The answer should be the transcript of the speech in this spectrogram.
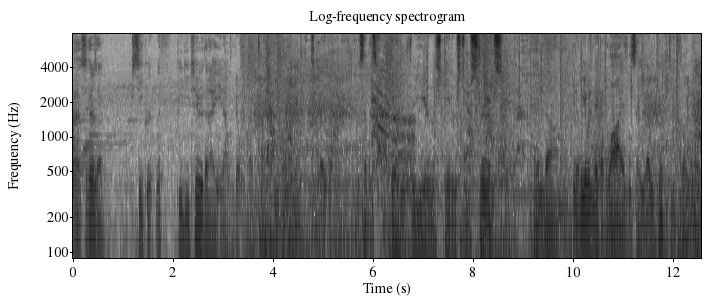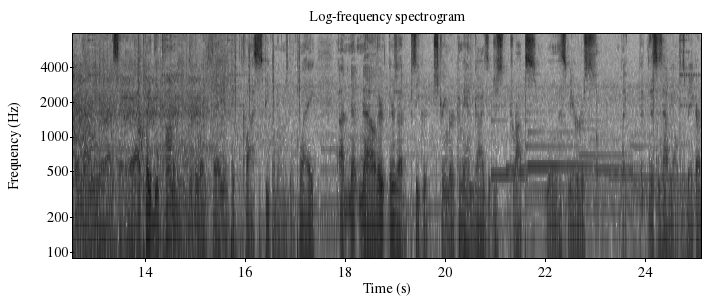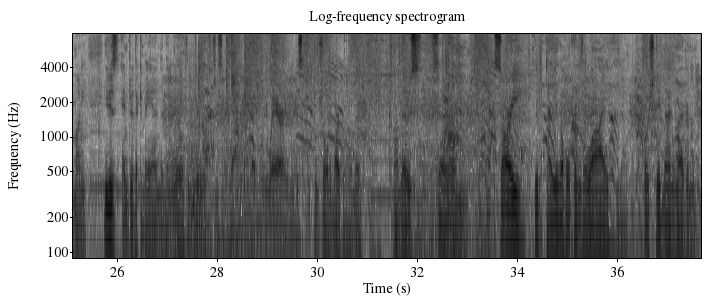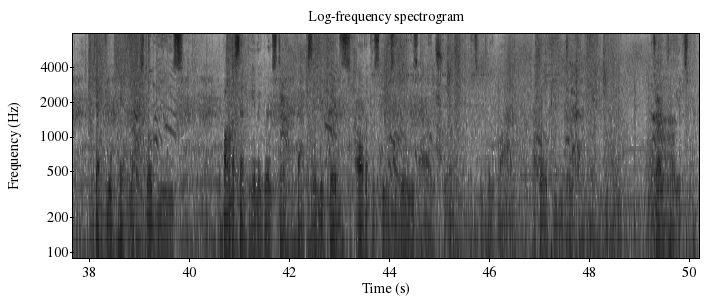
Uh, so there's a secret with PD2 that I, you know, don't like telling people. So, uh, know, we said this game for years caters to streamers. And, um, you know, we always make up lies and say, yeah, we killed DClone to make our money. Or I say, hey, I played the economy and did the right thing and picked the classes people no one was going to play. Uh, no, no there, there's a secret streamer command guys that just drops Lilith's mirrors. Like, this is how we all just make our money. You just enter the command and then Lilith and mirrors just everywhere and you just control the market on there on those. So, um, sorry to tell you the whole thing's a lie. You know, Bush did 9/11. Jet fuel can't melt steel beams. Obama sent the immigrants to vaccinate your kids. All the conspiracy theories are true. It's a complete lie. The whole PD2. Sorry to tell you this way.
